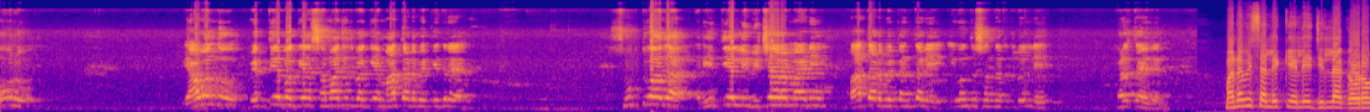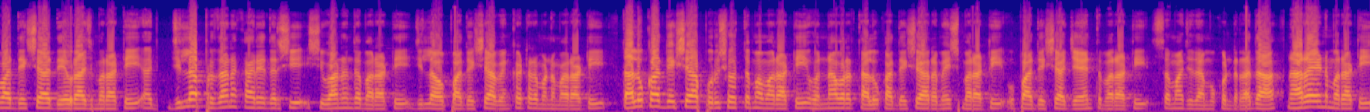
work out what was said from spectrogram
ಅವರು ಯಾವೊಂದು ವ್ಯಕ್ತಿಯ ಬಗ್ಗೆ, ಸಮಾಜದ ಬಗ್ಗೆ ಮಾತಾಡಬೇಕಿದ್ರೆ ಸೂಕ್ತವಾದ ರೀತಿಯಲ್ಲಿ ವಿಚಾರ ಮಾಡಿ ಮಾತಾಡಬೇಕಂತೇಳಿ ಈ ಒಂದು ಸಂದರ್ಭದಲ್ಲಿ ಹೇಳ್ತಾ ಇದ್ದೇನೆ. ಮನವಿ ಸಲ್ಲಿಕೆಯಲ್ಲಿ ಜಿಲ್ಲಾ ಗೌರವಾಧ್ಯಕ್ಷ ದೇವರಾಜ್ ಮರಾಠಿ, ಜಿಲ್ಲಾ ಪ್ರಧಾನ ಕಾರ್ಯದರ್ಶಿ ಶಿವಾನಂದ ಮರಾಠಿ, ಜಿಲ್ಲಾ ಉಪಾಧ್ಯಕ್ಷ ವೆಂಕಟರಮಣ ಮರಾಠಿ, ತಾಲೂಕಾಧ್ಯಕ್ಷ ಪುರುಷೋತ್ತಮ ಮರಾಠಿ, ಹೊನ್ನಾವರ ತಾಲೂಕಾಧ್ಯಕ್ಷ ರಮೇಶ್ ಮರಾಠಿ, ಉಪಾಧ್ಯಕ್ಷ ಜಯಂತ್ ಮರಾಠಿ, ಸಮಾಜದ ಮುಖಂಡರಾದ ನಾರಾಯಣ್ ಮರಾಠಿ,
